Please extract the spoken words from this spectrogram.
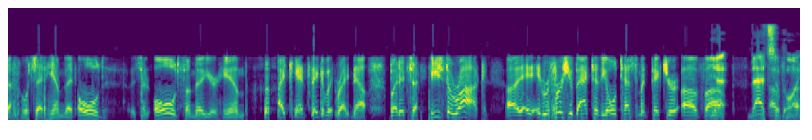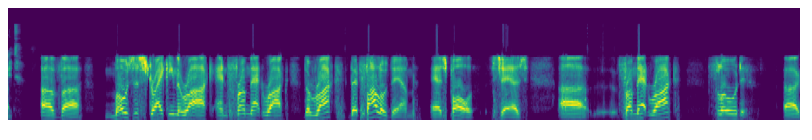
Uh, what's that hymn? That old. It's an old familiar hymn. I can't think of it right now, but it's a. He's the rock. Uh, it, it refers you back to the Old Testament picture of. Uh, yeah, that's of, the point. of uh, Moses striking the rock, and from that rock, the rock that followed them, as Paul says, uh, from that rock flowed uh,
